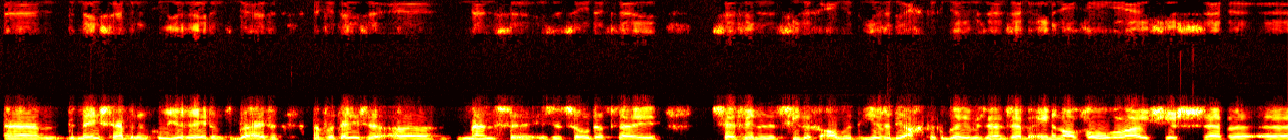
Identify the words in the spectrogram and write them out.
Ehm, de meesten hebben een goede reden om te blijven. En voor deze eh, mensen is het zo dat zij... Zij vinden het zielig, al de dieren die achtergebleven zijn. Ze hebben een en al vogelhuisjes. Ze, hebben, eh,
